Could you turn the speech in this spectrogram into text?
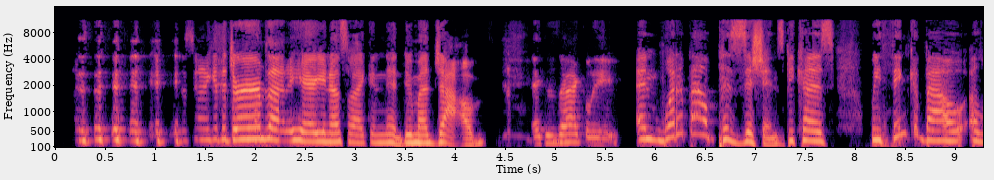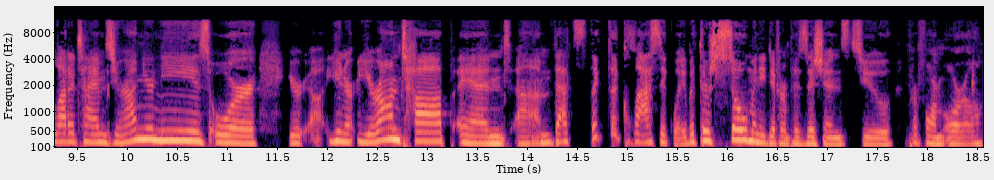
just gonna get the germs out of here, you know, so I can do my job. Exactly. And what about positions? Because we think about a lot of times you're on your knees or you're uh, you know you're on top, and um, that's like the classic way. But there's so many different positions to perform oral,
